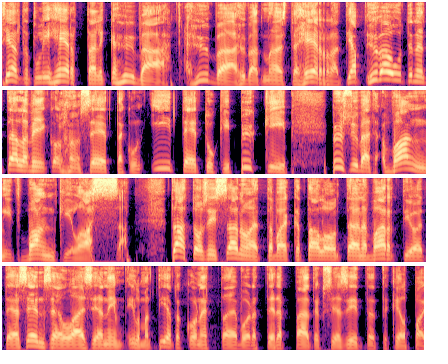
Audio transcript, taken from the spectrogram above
Sieltä tuli hertta, eli hyvää. Hyvää, hyvät naiset ja herrat. Ja hyvä uutinen tällä viikolla on se, että kun IT-tuki pykii, pysyvät vangit vankilassa. Tahtoo siis sanoa, että vaikka talo on täynnä vartioita ja sen sellaisia, niin ilman tietokonetta ei voida tehdä päätöksiä siitä, että kelpaa,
